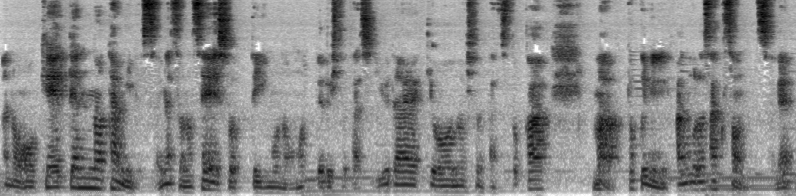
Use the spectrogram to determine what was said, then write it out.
あ、あの、経典の民ですよね。その聖書っていうものを持ってる人たち、ユダヤ教の人たちとか、まあ、特にアングロサクソンですよね。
